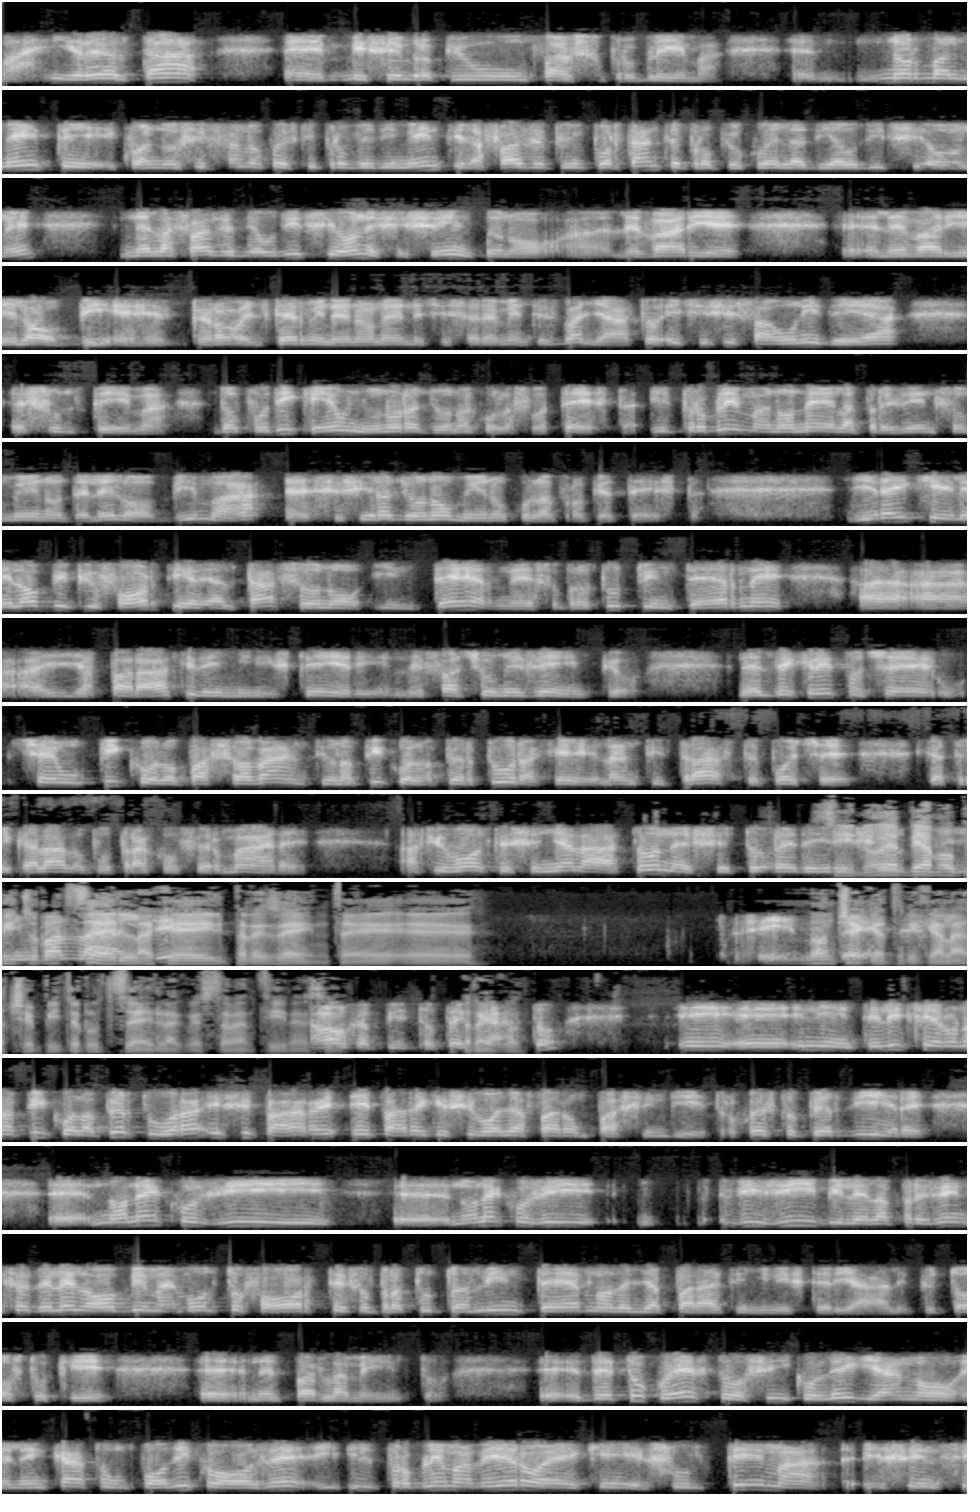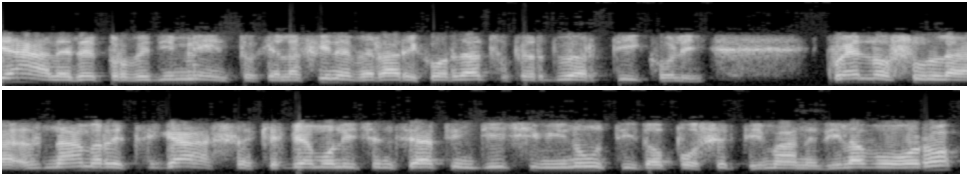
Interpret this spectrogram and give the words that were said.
Ma in realtà eh, mi sembra più un falso problema. Eh, normalmente quando si fanno questi provvedimenti la fase più importante è proprio quella di audizione. Nella fase di audizione si sentono eh, le, varie, eh, le, varie, lobby, eh, però il termine non è necessariamente sbagliato e ci si fa un'idea eh, sul tema. Dopodiché ognuno ragiona con la sua testa. Il problema non è la presenza o meno delle lobby, ma se si ragiona o meno con la propria testa. Direi che le lobby più forti in realtà sono interne, soprattutto interne a, a, agli apparati dei ministeri. Le faccio un esempio. Nel decreto c'è, c'è, un piccolo passo avanti, una piccola apertura che l'antitrust, poi c'è Catricalà lo potrà confermare, ha più volte segnalato nel settore dei sì, rifiuti. Noi abbiamo Pitruzzella che è il presente. Eh. Sì, non vabbè. c'è Catricalà, c'è Pitruzzella questa mattina. Sì. Ho capito, peccato. Prego e, e, niente, lì c'era una piccola apertura e, pare, e, pare, che si voglia fare un passo indietro. Questo per dire eh, non, è così, eh, non è così visibile la presenza delle lobby, ma è molto forte soprattutto all'interno degli apparati ministeriali piuttosto che eh, nel Parlamento. Eh, detto questo, sì, i colleghi hanno elencato un po' di cose, il problema vero è che sul tema essenziale del provvedimento, che alla fine verrà ricordato per due articoli, quello sulla SNAM Rete Gas che abbiamo licenziato in dieci minuti dopo settimane di lavoro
